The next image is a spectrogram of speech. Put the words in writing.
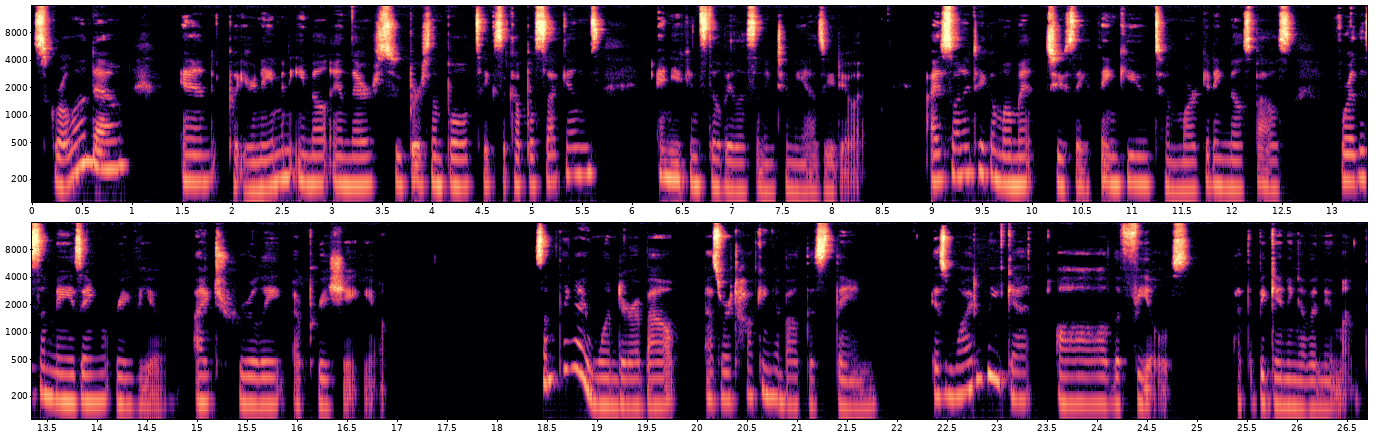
scroll on down and put your name and email in there. Super simple, takes a couple seconds, and you can still be listening to me as you do it. I just want to take a moment to say thank you to Marketing Milspouse for this amazing review. I truly appreciate you. Something I wonder about as we're talking about this theme is why do we get all the feels at the beginning of a new month?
